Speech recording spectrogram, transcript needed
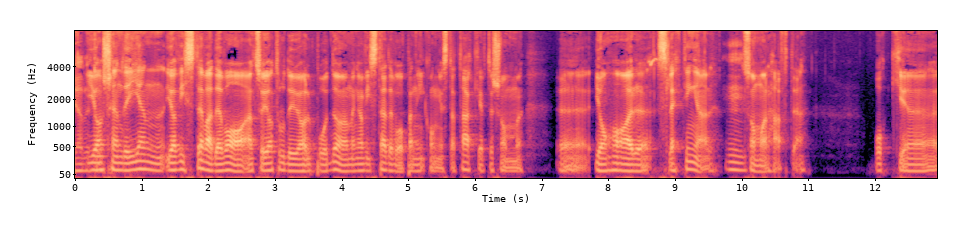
Ja. Jag kände igen, jag visste vad det var. Alltså jag trodde jag höll på att dö, men jag visste att det var panikångestattack eftersom eh, jag har släktingar Mm. som har haft det. Och eh,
